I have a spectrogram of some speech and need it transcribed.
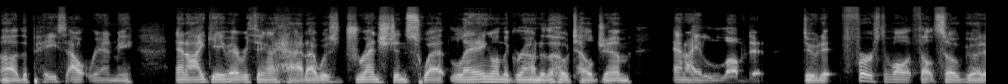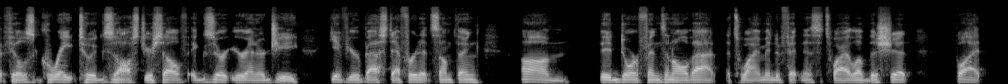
Uh, the pace outran me and I gave everything I had. I was drenched in sweat, laying on the ground of the hotel gym, and I loved it. Dude, it, first of all, it felt so good. It feels great to exhaust yourself, exert your energy, give your best effort at something. Um, the endorphins and all that. That's why I'm into fitness. That's why I love this shit. But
